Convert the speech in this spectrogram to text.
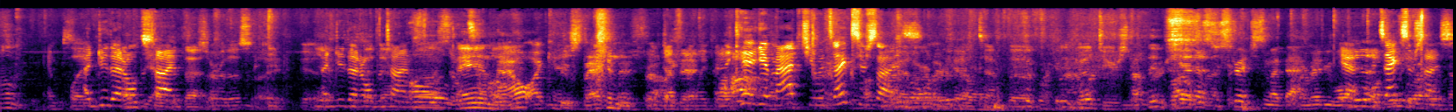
Um, and play? I do that all the time. that. Start this. I, yeah. I do that all the time. Oh, And now I can just I can indefinitely They block. can't get mad at you. It's exercise. Okay, I'll tap the. Go do your stuff. Yeah, that's just stretches my back. Or maybe Yeah, it's exercise.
